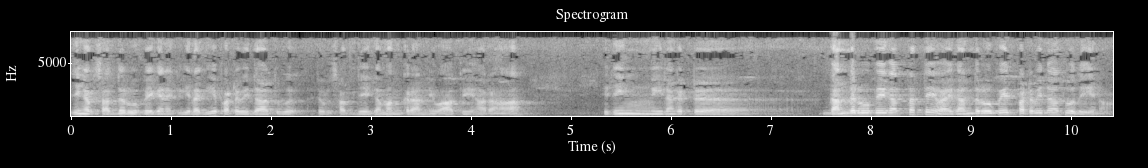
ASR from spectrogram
ඉතින් අපි ශබ්ද රූපය ගැන කියලා ගියේ පඨවි ධාතුව ඒතකොට ශබ්දේ ගමන් කරන්නේ වාතේ හරහා. ඉතින් ඊළඟට ගන්ධ රූපය ගත්තත් ඒවයි ගන්ධ රූපයේ පඨවි ධාතුව දෙනවා.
